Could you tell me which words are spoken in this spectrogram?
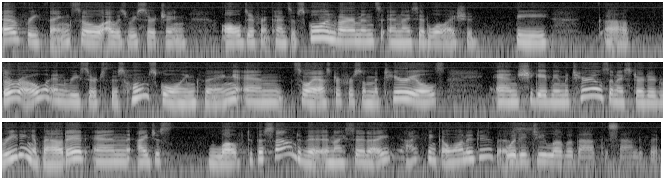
everything. So I was researching all different kinds of school environments, and I said, well, I should be uh, thorough and research this homeschooling thing. And so I asked her for some materials, and she gave me materials, and I started reading about it, and I just loved the sound of it. And I said, I, I think I want to do this. What did you love about the sound of it?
